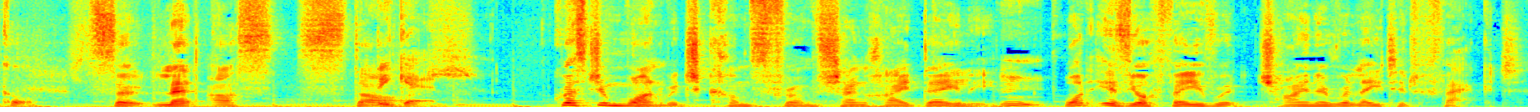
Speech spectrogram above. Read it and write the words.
cool. So let us start. Begin. Question one, which comes from Shanghai Daily. Mm. What is your favorite China related fact?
